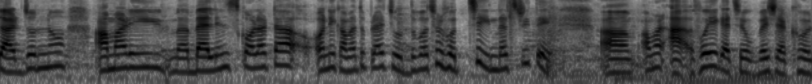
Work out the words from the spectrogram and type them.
যার জন্য আমার এই ব্যালেন্স করাটা অনেক আমার তো প্রায় চোদ্দ বছর হচ্ছে ইন্ডাস্ট্রিতে আমার হয়ে গেছে অভ্যেস এখন।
